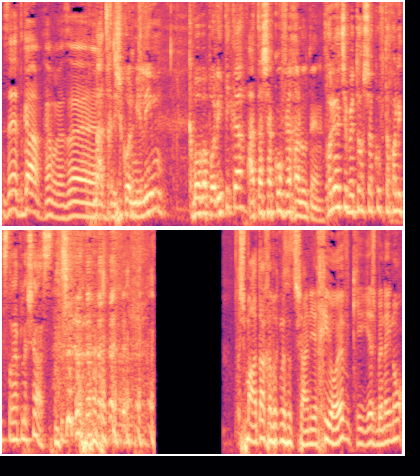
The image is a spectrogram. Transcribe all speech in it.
זה אתגר, חבר'ה, זה... מה, צריך לשקול מילים? כמו בפוליטיקה? אתה שקוף לחלוטין. יכול להיות שבתור שקוף אתה יכול להצטרף לש"ס. שמע, אתה חבר כנסת שאני הכי אוהב, כי יש בינינו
